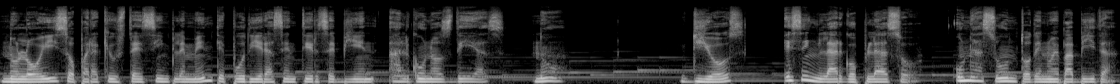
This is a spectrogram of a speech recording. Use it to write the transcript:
no lo hizo para que usted simplemente pudiera sentirse bien algunos días, no. Dios es en largo plazo un asunto de nueva vida,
